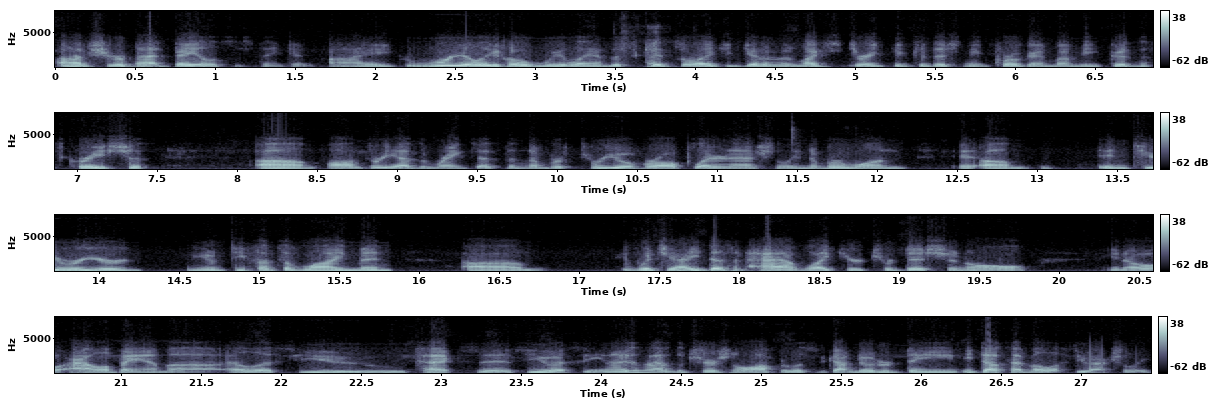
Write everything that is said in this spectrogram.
I'm sure Matt Balis is thinking, I really hope we land this kid so I can get him in my strength and conditioning program. I mean, goodness gracious. Um, On3 has him ranked as the number three overall player nationally, number one um, interior, you know, defensive lineman. Um, which yeah, he doesn't have like your traditional, you know, Alabama, LSU, Texas, USC. You know, he doesn't have the traditional offer list. He's got Notre Dame. He does have LSU actually.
